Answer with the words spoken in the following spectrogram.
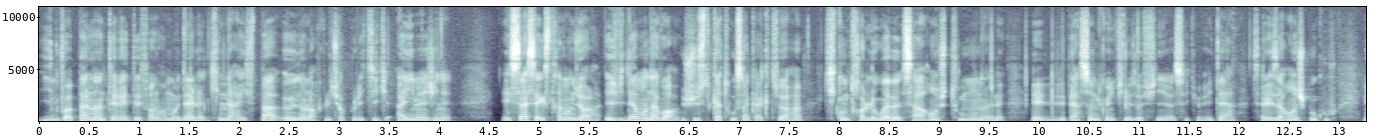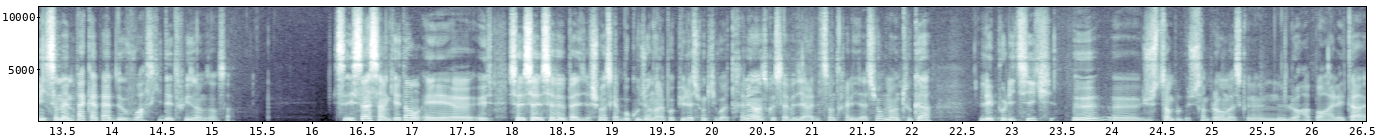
ils ne voient pas l'intérêt de défendre un modèle qu'ils n'arrivent pas, eux, dans leur culture politique, à imaginer. Et ça, c'est extrêmement dur. Alors, évidemment, d'avoir juste 4 ou 5 acteurs qui contrôlent le web, ça arrange tout le monde. Les, les, personnes qui ont une philosophie euh, sécuritaire, ça les arrange beaucoup. Mais ils ne sont même pas capables de voir ce qu'ils détruisent en faisant ça. Et ça, c'est inquiétant. Et, euh, ça, ça, veut pas dire, je pense qu'il y a beaucoup de gens dans la population qui voient très bien ce que ça veut dire la décentralisation, mais en tout cas, les politiques, eux, euh, juste, simplement parce que le, rapport à l'État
